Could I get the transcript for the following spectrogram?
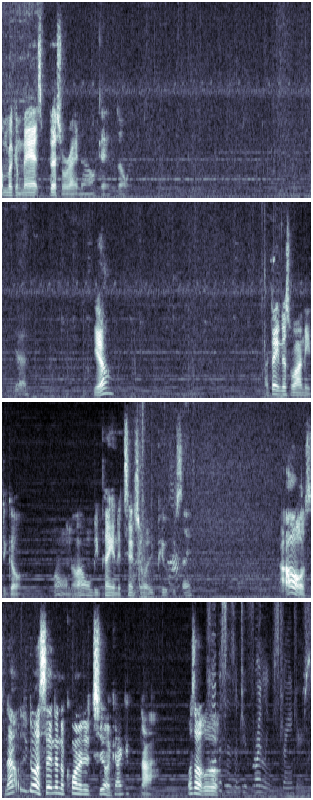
I'm looking mad special right now. Okay, I'm done with. Yeah? Yeah. I think that's where I need to go. I don't know. I won't be paying attention to what these people be saying. Oh, now what you doing? Sitting in the corner just chilling? Can I get? Nah. What's up, uh, Hobbs isn't too friendly with strangers.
